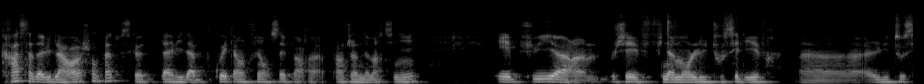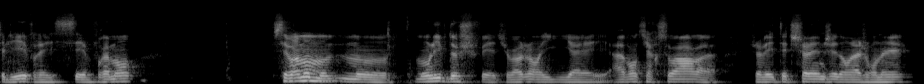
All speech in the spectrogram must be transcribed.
grâce à David Laroche, en fait, parce que David a beaucoup été influencé par, euh, John de Martini. Et puis, j'ai finalement lu tous ses livres, lu tous ses livres, et c'est vraiment, c'est vraiment mon, mon, livre de chevet, tu vois. Genre, avant-hier soir, j'avais été challengé dans la journée,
